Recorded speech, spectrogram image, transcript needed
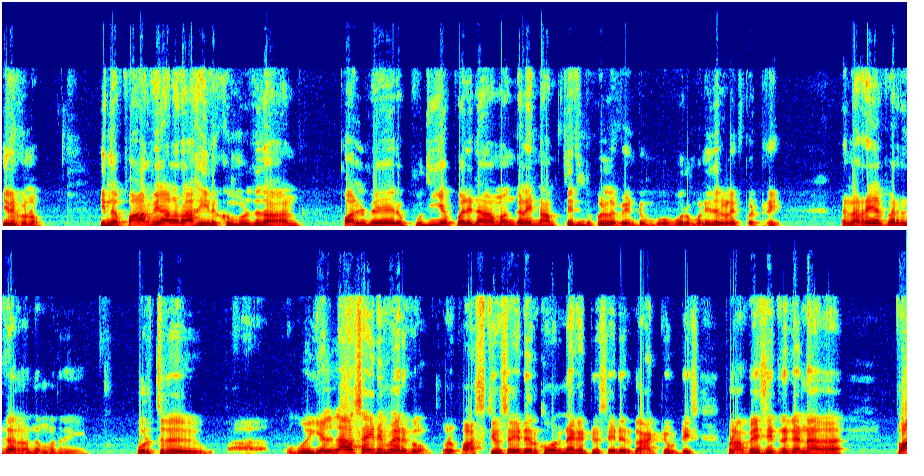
இருக்கணும். இந்த பார்வையாளராக இருக்கும் பொழுதுதான் பல்வேறு புதிய பரிணாமங்களை நாம் தெரிந்து கொள்ள வேண்டும். ஒவ்வொரு மனிதர்களை பற்றி. நிறைய பேர் இருக்காங்க அந்த மாதிரி. ஒருத்தர் எல்லா சைடுமே இருக்கும். ஒரு பாசிட்டிவ் சைடு இருக்கும் ஒரு நெகட்டிவ் சைடு இருக்கும் ஆக்டிவிட்டீஸ் இப்போ நான் பேசிகிட்டு இருக்கேன்னா பா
